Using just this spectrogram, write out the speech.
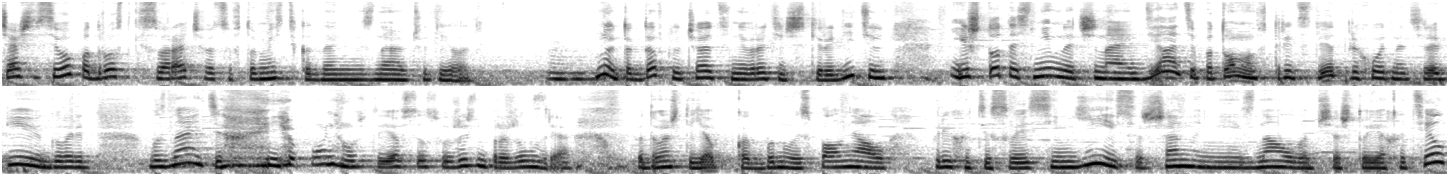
Чаще всего подростки сворачиваются в том месте, когда они не знают, что делать. Ну и тогда включается невротический родитель, и что-то с ним начинает делать, и потом он в 30 лет приходит на терапию и говорит, вы знаете, я понял, что я всю свою жизнь прожил зря, потому что я как бы ну, исполнял прихоти своей семьи и совершенно не знал вообще, что я хотел,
